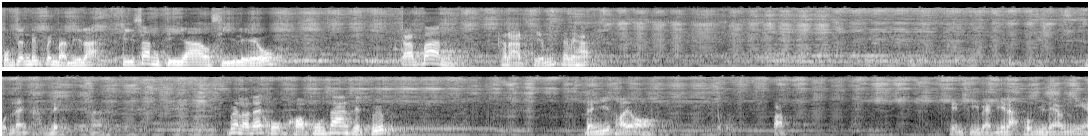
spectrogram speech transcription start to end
ผมจะนึกเป็นแบบนี้ละ ตีสั้นตียาวสีเหลว การต้านขนาดเข็มใช่ไหมฮะหมดแรงขันเลยเมื่อเราได้ขอบโครงสร้างเสร็จปุ๊บอย่างนี้ถอยออก ปรับ ห็นสีแบบนี้ละผมอยู่แนวนี้ไง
